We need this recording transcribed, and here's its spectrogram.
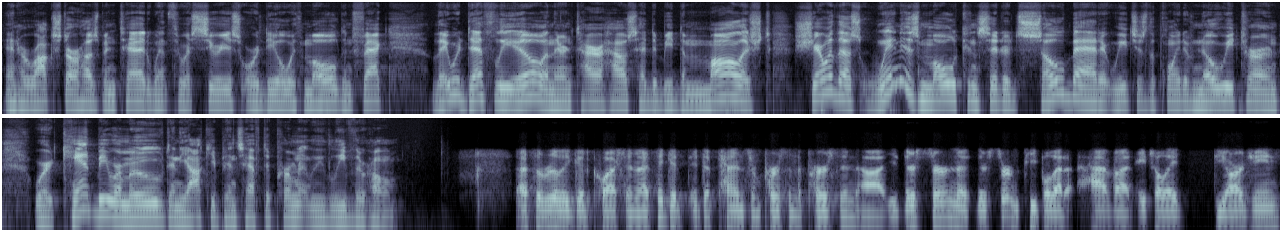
and her rock star husband, Ted, went through a serious ordeal with mold. In fact, they were deathly ill and their entire house had to be demolished. Share with us when is mold considered so bad it reaches the point of no return where it can't be removed and the occupants have to permanently leave their home? That's a really good question. And I think it, it depends from person to person. Uh, there's certain there's certain people that have an HLA DR gene,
